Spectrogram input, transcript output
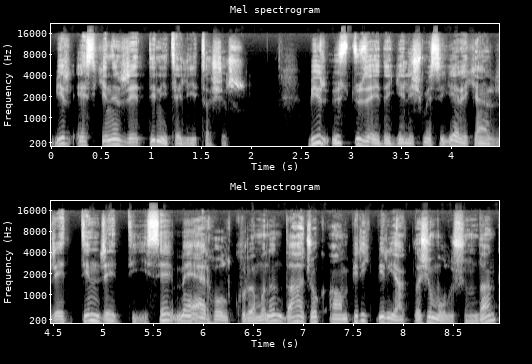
bir eskinin reddi niteliği taşır. Bir üst düzeyde gelişmesi gereken reddin reddi ise Meyerhold kuramının daha çok ampirik bir yaklaşım oluşundan,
